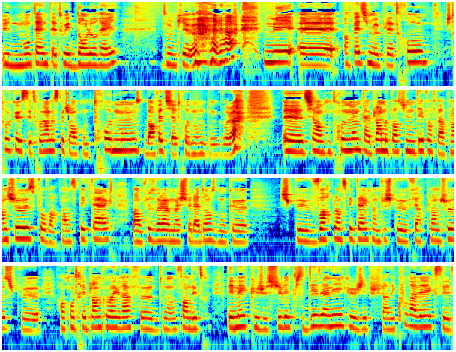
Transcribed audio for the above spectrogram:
une montagne tatouée dans l'oreille. Donc euh, voilà. Mais euh, en fait, je me plais trop. Je trouve que c'est trop bien parce que tu rencontres trop de monde. Bah, en fait, il y a trop de monde, donc voilà. Euh, tu rencontres trop de monde, t'as plein d'opportunités pour faire plein de choses, pour voir plein de spectacles. Bah, en plus, voilà, moi je fais la danse, donc je peux voir plein de spectacles. En plus, je peux faire plein de choses. Je peux rencontrer plein de chorégraphes, dont- enfin des, des mecs que je suivais depuis des années, que j'ai pu faire des cours avec. C'est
